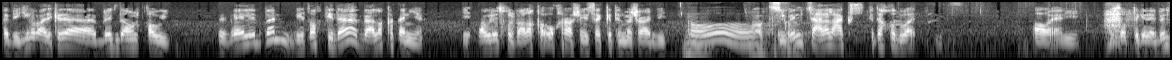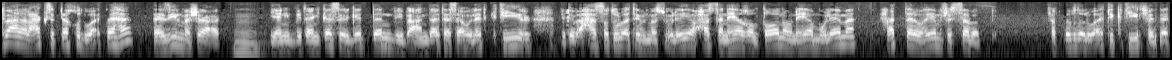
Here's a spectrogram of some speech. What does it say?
فبيجي له بعد كده breakdown قوي. غالبا بيطفي ده بعلاقة تانية. يحاول يدخل في علاقة أخرى عشان يسكت المشاعر دي. أوه. البنت على العكس بتاخد وقت. آه يعني بالظبط كده. البنت بقى على العكس بتاخد وقتها في هذه المشاعر. مم. يعني بتنكسر جدا بيبقى عندها تساؤلات كتير بتبقى حاسة طول الوقت بالمسؤولية وحاسة إن هي غلطانة وإن هي ملامة حتى لو هي مش السبب. فبتفضل وقت كتير في ده.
